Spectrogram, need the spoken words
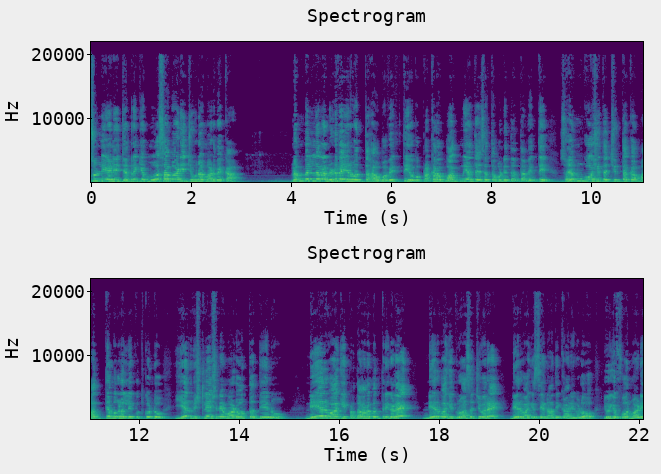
ಸುಳ್ಳು ಹೇಳಿ ಜನರಿಗೆ ಮೋಸ ಮಾಡಿ ಜೀವನ ಮಾಡಬೇಕಾ? ನಮ್ಮೆಲ್ಲರ ನಡುವೆ ಇರುವಂತಹ ಒಬ್ಬ ವ್ಯಕ್ತಿ, ಒಬ್ಬ ಪ್ರಖರ ವಾಗ್ಮಿ ಅಂತ ಹೆಸರು ತಗೊಂಡಿದ್ದಂತ ವ್ಯಕ್ತಿ, ಸ್ವಯಂ ಘೋಷಿತ ಚಿಂತಕ ಮಾಧ್ಯಮಗಳಲ್ಲಿ ಕುತ್ಕೊಂಡು ಏನು ವಿಶ್ಲೇಷಣೆ ಮಾಡುವಂಥದ್ದೇನು? ನೇರವಾಗಿ ಪ್ರಧಾನಮಂತ್ರಿಗಳೇ ನೇರವಾಗಿ ಗೃಹ ಸಚಿವರೇ, ನೇರವಾಗಿ ಸೇನಾಧಿಕಾರಿಗಳು, ಇವರಿಗೆ ಫೋನ್ ಮಾಡಿ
